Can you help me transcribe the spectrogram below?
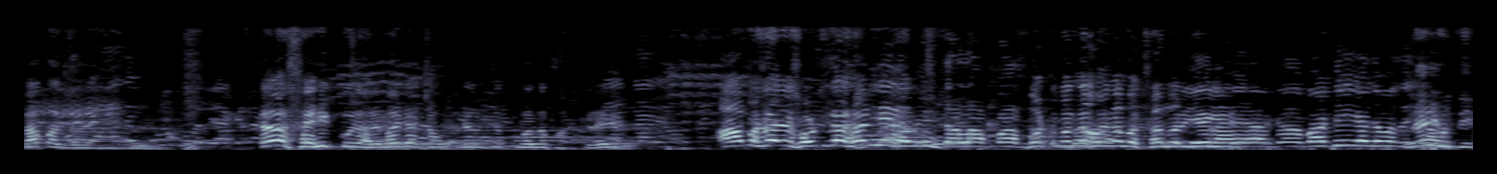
ਮੈਂ ਕਹਿੰਦਾ ਸਹੀ ਕੋਈ ਹਰ ਮੈਂ ਜਾ ਚੌਕ ਤੇ ਫ਼ਰਕ ਰਹਿ ਜਾ। ਆਪਸ ਵਿੱਚ ਛੋਟੀਆਂ ਸਾਡੀਆਂ ਯਾਰ ਤੂੰ ਚੱਲ ਆਪਾਂ ਬੁੱਟ ਬੰਦਾ ਹੋਏਗਾ ਮੱਥਾ ਮਰੀ ਜਾਏਗਾ ਬਾ ਠੀਕ ਹੈ ਜਮਾ ਸਹੀ ਨਹੀਂ ਹੁੰਦੀ।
